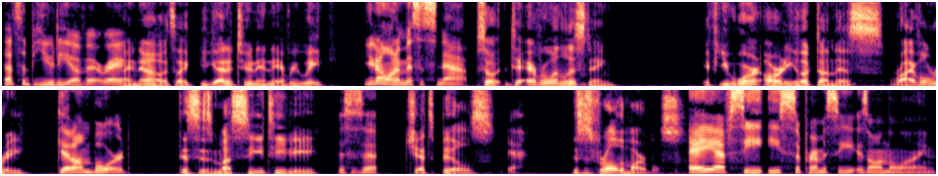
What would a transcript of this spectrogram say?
That's the beauty of it, right? I know. It's like you got to tune in every week. You don't want to miss a snap. So, to everyone listening, if you weren't already hooked on this rivalry, Get on board. This is must see TV. This is it. Jets Bills. Yeah. This is for all the marbles. AFC East supremacy is on the line.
